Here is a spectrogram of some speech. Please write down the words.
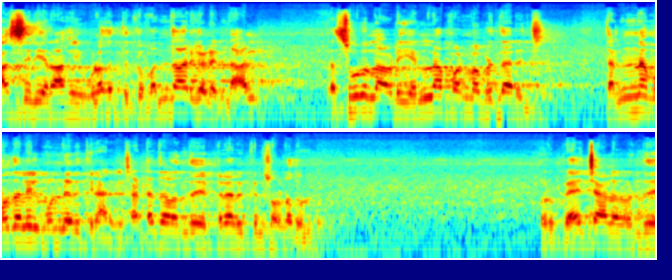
ஆசிரியராக இவ்வுலகத்துக்கு வந்தார்கள் என்றால் ரசூலுல்லாவுடைய எல்லா பண்பும் அப்படித்தான் இருந்துச்சு. தன்னை முதலில் முன்னிறுத்தினார்கள். சட்டத்தை வந்து பிறருக்குன்னு சொன்னது உண்டு. ஒரு பேச்சாளர் வந்து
